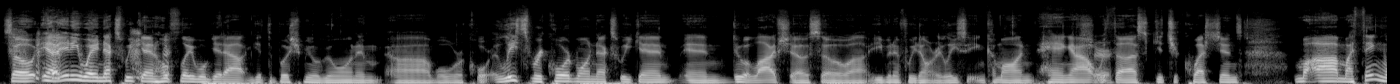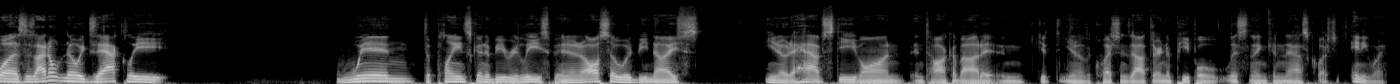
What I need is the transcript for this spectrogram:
so yeah. Anyway, next weekend, hopefully we'll get out and get the bush mule going, and uh, we'll record at least record one next weekend and do a live show. So uh, even if we don't release it, you can come on, hang out Sure. with us, get your questions. My, uh, my thing was is I don't know exactly when the plane's going to be released, and it also would be nice you know, to have Steve on and talk about it and get, you know, the questions out there and the people listening can ask questions. Anyway,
